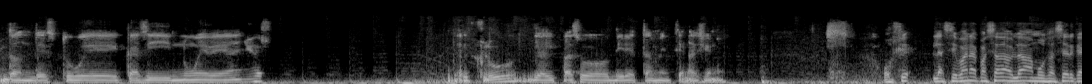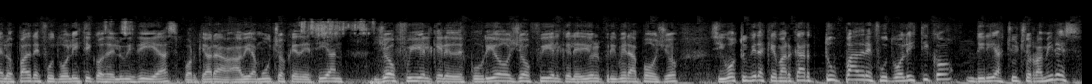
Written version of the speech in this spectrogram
donde estuve casi nueve años del club y ahí paso directamente a Nacional. O sea, la semana pasada hablábamos acerca de los padres futbolísticos de Luis Díaz, porque ahora había muchos que decían, yo fui el que le descubrió, yo fui el que le dio el primer apoyo. Si vos tuvieras que marcar tu padre futbolístico, dirías Chucho Ramírez.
